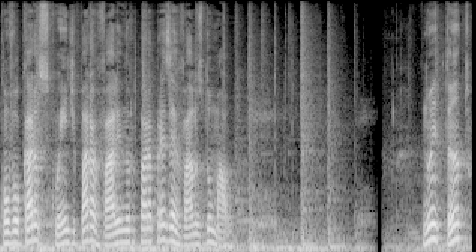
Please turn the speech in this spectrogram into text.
convocar os Quendi para Valinor para preservá-los do mal. No entanto,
